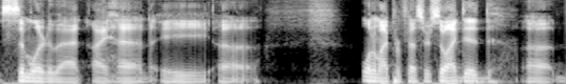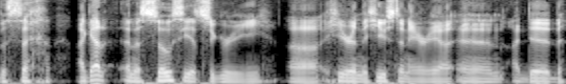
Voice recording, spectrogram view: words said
similar to that, I had a uh, one of my professors. So I did uh, the sec- I got an associate's degree uh, here in the Houston area, and I did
